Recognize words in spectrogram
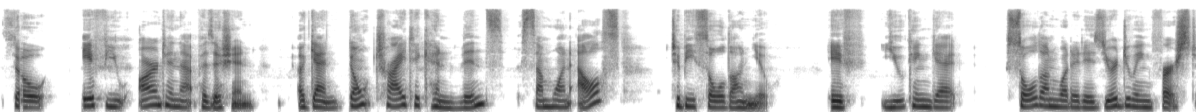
So if you aren't in that position, again, don't try to convince someone else to be sold on you. If you can get sold on what it is you're doing first,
